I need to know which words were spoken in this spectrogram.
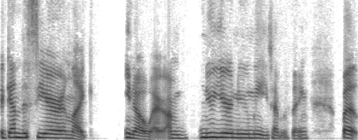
again this year," and like, you know, I'm new year, new me type of thing. But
